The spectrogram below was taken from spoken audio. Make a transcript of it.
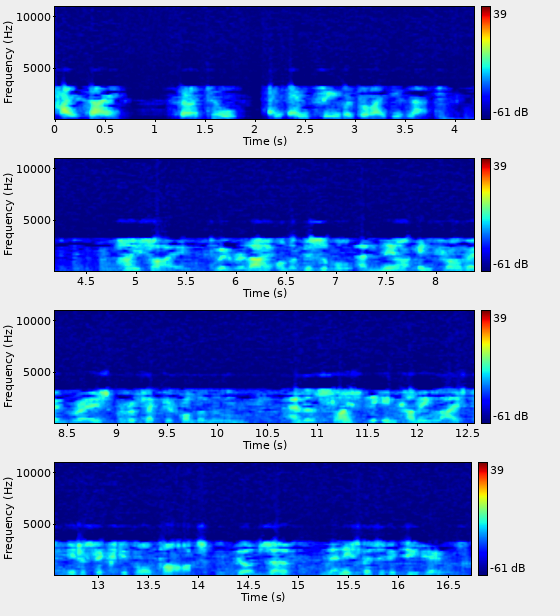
HySI, SIR-2, and M3 will provide these maps. HySI will rely on the visible and near-infrared rays reflected from the moon and will slice the incoming light into 64 parts to observe many specific details.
